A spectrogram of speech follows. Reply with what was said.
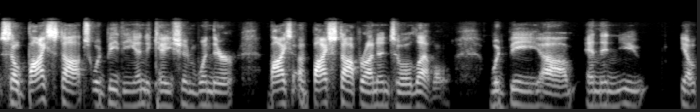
So buy stops would be the indication when they're buy a buy stop run into a level would be, uh, and then you you know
